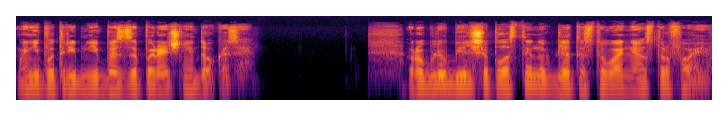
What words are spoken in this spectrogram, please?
Мені потрібні беззаперечні докази. Роблю більше пластинок для тестування астрофагів.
